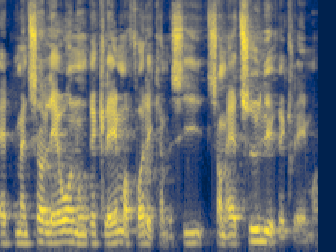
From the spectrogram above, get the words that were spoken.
at man så laver nogle reklamer for det, kan man sige, som er tydelige reklamer.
